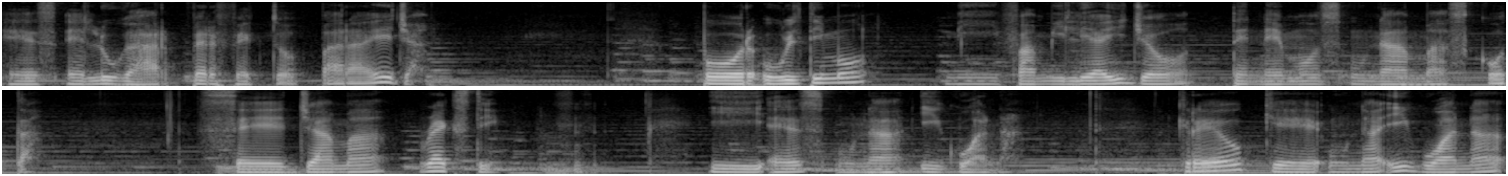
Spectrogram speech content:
es el lugar perfecto para ella. Por último, mi familia y yo tenemos una mascota. Se llama Rexty y es una iguana. Creo que una iguana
